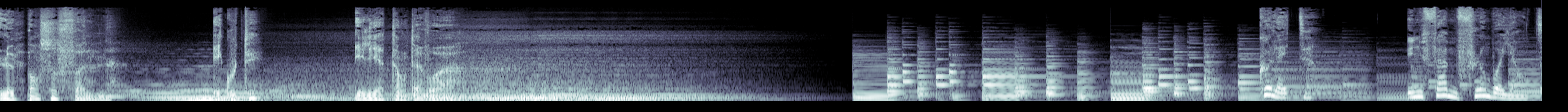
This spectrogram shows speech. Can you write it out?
Le pensophone. Écoutez, il y a tant à voir. Colette, une femme flamboyante.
